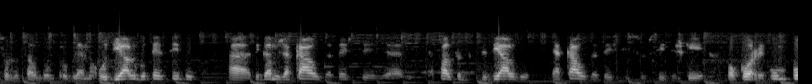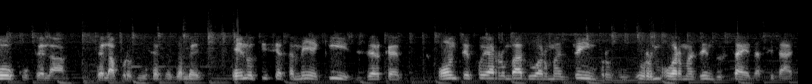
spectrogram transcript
solução de um problema. O diálogo tem sido, uh, digamos, a causa deste, uh, a falta de diálogo é a causa destes suicídios que ocorrem um pouco pela, pela província de Zambésia. É notícia também aqui dizer que ontem foi arrombado o armazém, o armazém do STAE da cidade.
